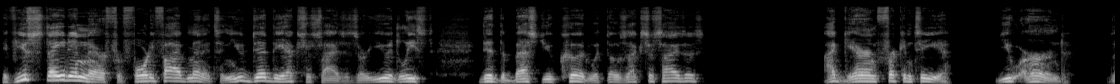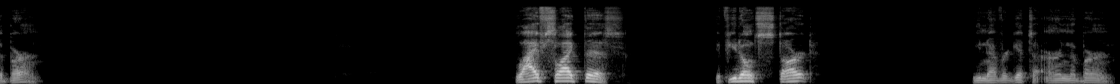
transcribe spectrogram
If you stayed in there for 45 minutes and you did the exercises, or you at least did the best you could with those exercises, I guarantee you, you earned the burn. Life's like this. If you don't start, you never get to earn the burn.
